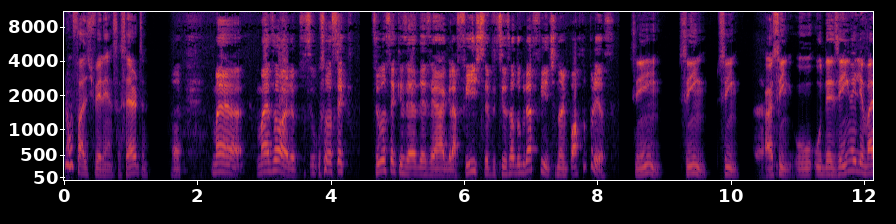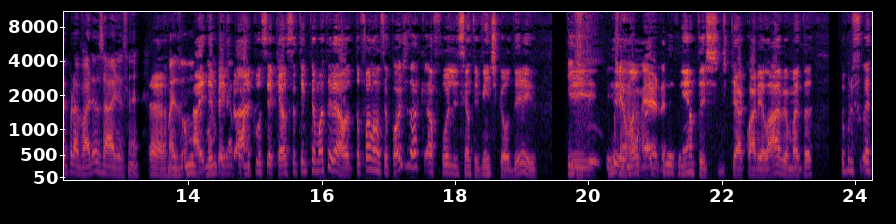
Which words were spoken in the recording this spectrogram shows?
Não faz diferença, certo? Mas, mas olha, se você, se você quiser desenhar grafite, você precisa do grafite, não importa o preço. Sim, sim, sim. Assim, o, o desenho ele vai para várias áreas, né? É. Mas vamos, Aí vamos depende da área que você quer, você tem que ter material. Eu tô falando, você pode usar a folha de 120 que eu odeio, e, Que é uma merda. 300, que é aquarelável, mas eu prefiro é,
